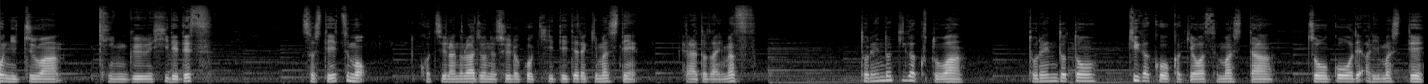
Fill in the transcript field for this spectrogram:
こんにちは、キングヒデです。そしていつもこちらのラジオの収録を聞いていただきましてありがとうございます。トレンド企画とは、トレンドと企画を掛け合わせました造語でありまして、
